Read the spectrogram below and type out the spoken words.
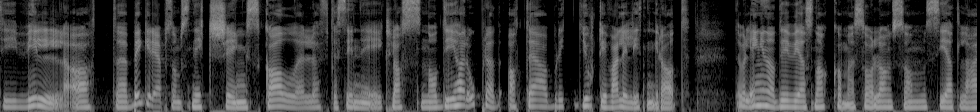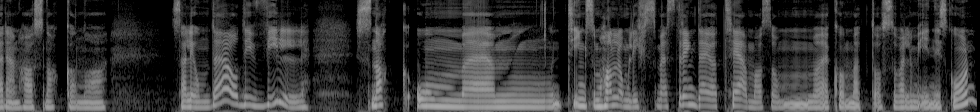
de, vil at eh, begrep som snitching skal løftes inn i klassen. Og de har opplevd at det har blitt gjort i veldig liten grad. Det er vel ingen av de vi har snakka med så langt som sier at læreren har snakka noe særlig om det. Og de vil snakke om um, ting som handler om livsmestring. Det er jo et tema som er kommet også veldig mye inn i skolen.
